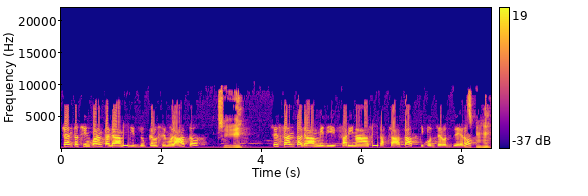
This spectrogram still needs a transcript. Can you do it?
150 grammi di zucchero semolato, Sì. 60 grammi di farina stacciata tipo 00, Mhm.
